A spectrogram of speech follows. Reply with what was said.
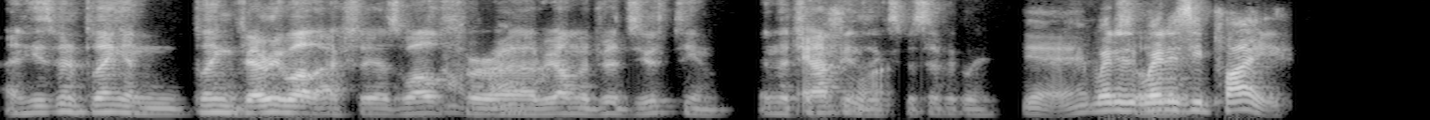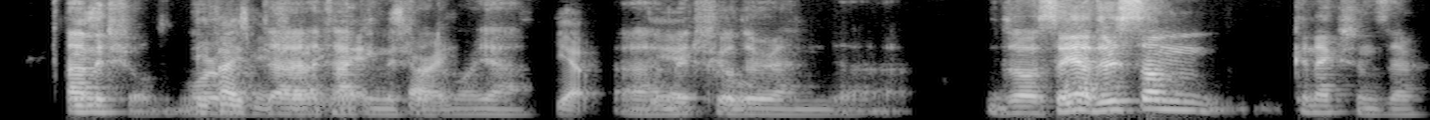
And he's been playing and playing very well actually as well Oh, for wow. uh, Real Madrid's youth team in the Champions Excellent. League specifically. Yeah. Where does where does he play? Uh, midfield, more plays midfield, uh, attacking yeah, midfielder, more yeah, Yep. uh, Yeah, midfielder, and uh, so so yeah, there's some connections there.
